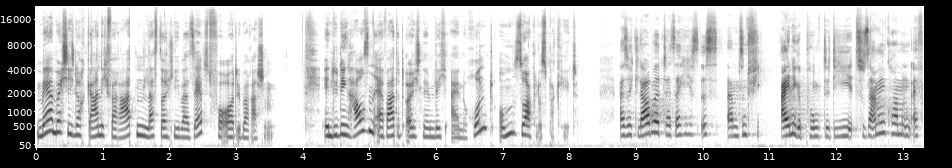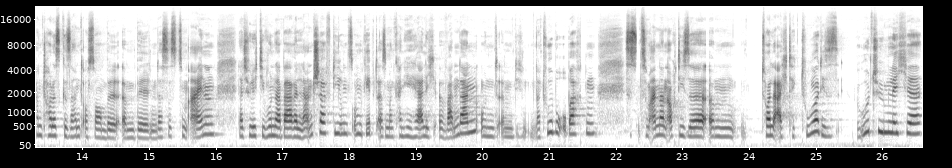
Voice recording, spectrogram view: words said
Mehr möchte ich noch gar nicht verraten, lasst euch lieber selbst vor Ort überraschen. In Lüdinghausen erwartet euch nämlich ein rundum sorglos Paket. Also ich glaube tatsächlich, es ist, ähm, sind viel, einige Punkte, die zusammenkommen und einfach ein tolles Gesamtensemble ähm, bilden. Das ist zum einen natürlich die wunderbare Landschaft, die uns umgibt. Also man kann hier herrlich äh, wandern und ähm, die Natur beobachten. Es ist zum anderen auch diese ähm, tolle Architektur, dieses urtümliche,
